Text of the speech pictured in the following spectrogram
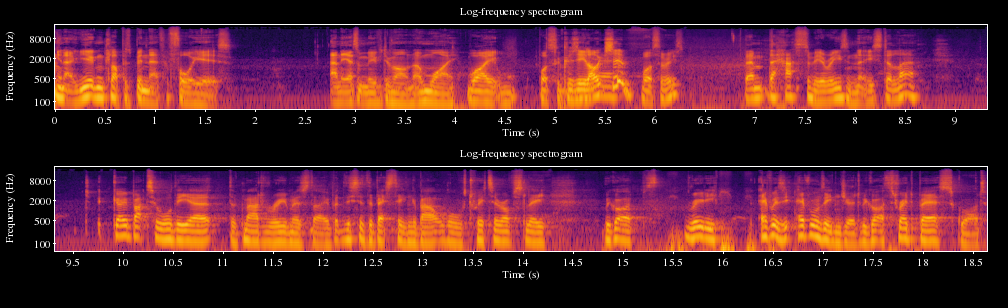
You know, Jurgen Klopp has been there for four years, and he hasn't moved him on. And why? Why? What's the? because he likes him. What's the reason? Then there has to be a reason that he's still there. go back to all the uh, the mad rumours though, but this is the best thing about Wolves Twitter. Obviously, we've got a really everyone's everyone's injured. We've got a threadbare squad.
